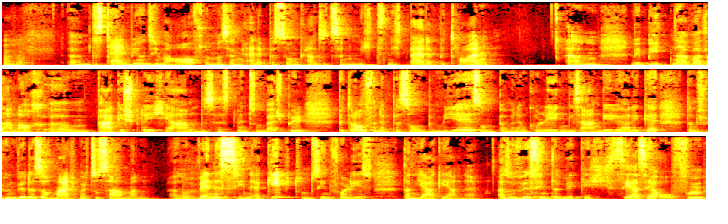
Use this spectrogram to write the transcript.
Mhm. Das teilen wir uns immer auf, wenn wir sagen, eine Person kann sozusagen nicht, nicht beide betreuen. Ähm, wir bieten aber dann auch ähm, Paargespräche an. Das heißt, wenn zum Beispiel betroffene Person bei mir ist und bei meinem Kollegen ist Angehörige, dann führen wir das auch manchmal zusammen. Also mhm. wenn es Sinn ergibt und sinnvoll ist, dann ja gerne. Also wir sind da wirklich sehr, sehr offen,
